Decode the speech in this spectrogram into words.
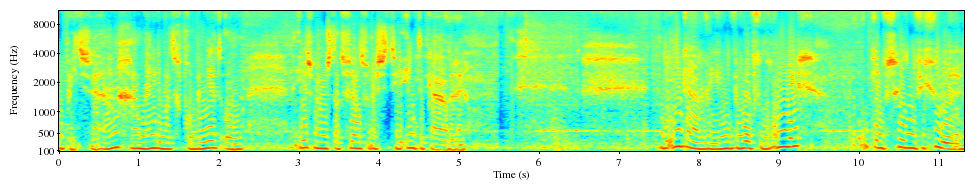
op iets eh, aangegaan. Nee, er wordt geprobeerd om eerst maar eens dat veld van architectuur in te kaderen. Die inkadering met behulp van de omweg kent verschillende figuren.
